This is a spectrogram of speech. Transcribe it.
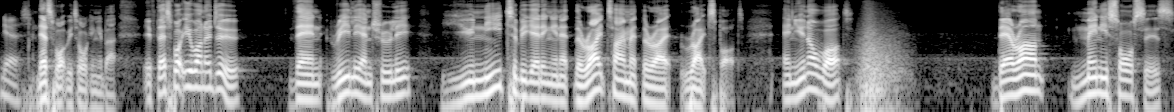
Yes. That's what we're talking about. If that's what you want to do, then really and truly, you need to be getting in at the right time at the right right spot. And you know what? There aren't many sources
